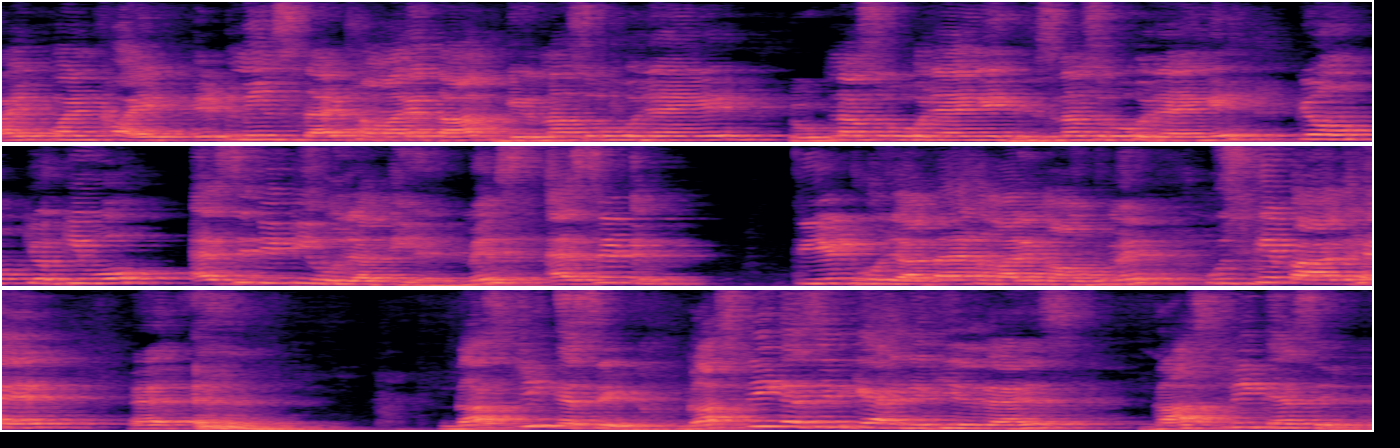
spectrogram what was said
5.5 it means that हमारे दांत गिरना शुरू हो जाएँगे, टूटना शुरू हो जाएँगे, घिसना शुरू हो जाएँगे। क्यों? क्योंकि वो एसिडिटी हो जाती है मीन्स एसिड क्रिएट हो जाता है हमारे माउथ में। उसके बाद है गास्ट्रिक एसिड गास्ट्रिक एसिड क्या है, देखिए guys gastric acid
